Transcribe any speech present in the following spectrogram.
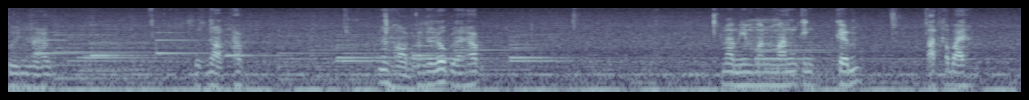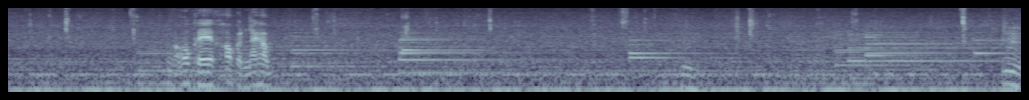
ฟินนะครับ สุดยอดครับมันหอมเป็นรูปเลยครับ แล้วมีมันมันๆกินเค็มตัดเข้าไปโอเคเข้ากันนะครับอืมอืม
